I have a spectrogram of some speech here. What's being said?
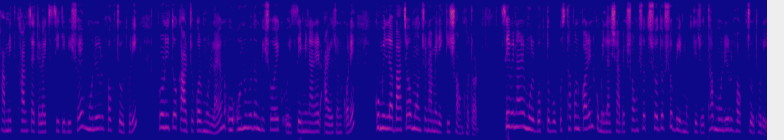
Hamid Khan satellite city বিষয়ে মনিরুল হক চৌধুরী প্রণীত কার্যকর মূল্যায়ন ও অনুমোদন বিষয়ক ওই সেমিনারের আয়োজন করে কুমিল্লা বাঁচাও মঞ্চ নামের একটি সংগঠন। সেমিনারের মূল বক্তব্য উপস্থাপন করেন কুমিল্লার সাবেক সংসদ সদস্য বীর মুক্তিযোদ্ধা মনিরুল হক চৌধুরী।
